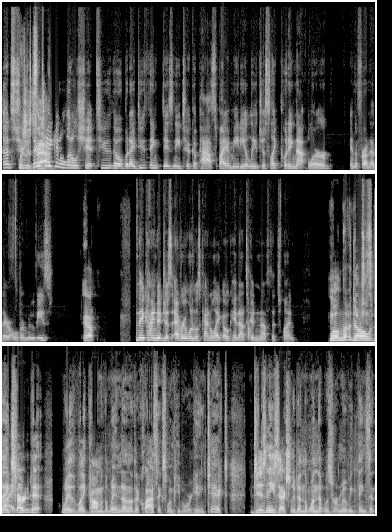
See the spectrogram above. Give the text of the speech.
That's true. They're sad. taking a little shit too, though. But I do think Disney took a pass by immediately just like putting that blurb in the front of their older movies. Yep. And they kind of just everyone was kind of like, okay, that's good enough. That's fine. Well, no, no, they fine. started it with like Gone with the Wind and other classics when people were getting ticked. Disney's actually been the one that was removing things and,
